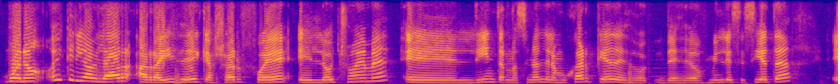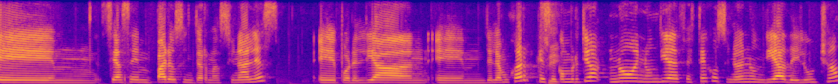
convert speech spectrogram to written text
Bueno, hoy quería hablar a raíz de que ayer fue el 8M, el Día Internacional de la Mujer, que desde, desde 2017 eh, se hacen paros internacionales eh, por el Día eh, de la Mujer, que se convirtió no en un día de festejo, sino en un día de lucha.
